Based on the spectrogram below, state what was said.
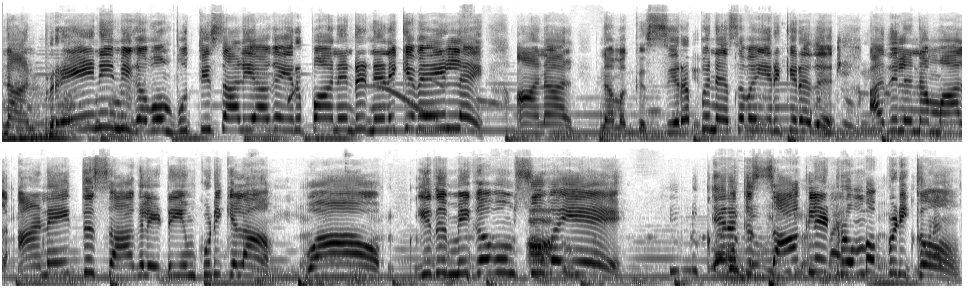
நான் பிரெய்னி மிகவும் புத்திசாலியாக இருப்பான் என்று நினைக்கவே இல்லை. ஆனால் நமக்கு சிறப்பு நெசவை இருக்கிறது. அதில் நம்மால் அனைத்து சாக்லேட்டையும் குடிக்கலாம். வாவ் இது மிகவும் சுவையே. எனக்கு சாக்லேட் ரொம்ப பிடிக்கும்.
